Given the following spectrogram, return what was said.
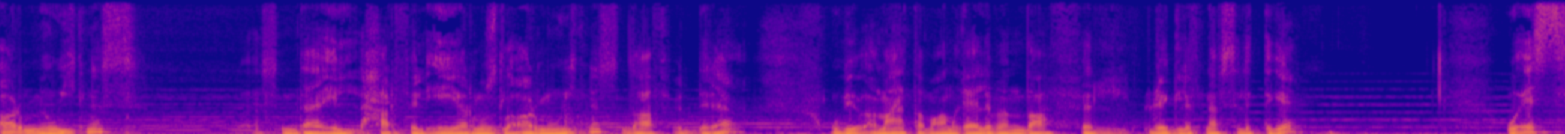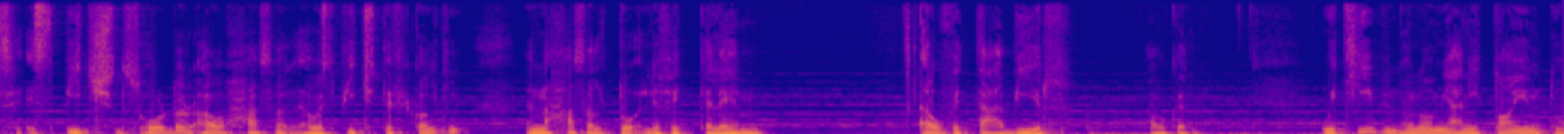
arm weakness ده الحرف ال A يرمز ل arm weakness ضعف بالدراع وبيبقى معاه طبعا غالبا ضعف في الرجل في نفس الاتجاه. و S speech disorder أو حصل أو speech difficulty إن حصل تقل في الكلام أو في التعبير أو كده. و T بنقول لهم يعني time to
